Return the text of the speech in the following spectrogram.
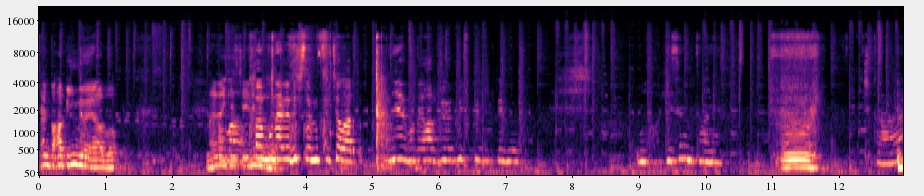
Sen daha bilmiyor ya bu. Nereden Ama keseceğini ben bilmiyor. bunu evde dişlerimi fırçalardım. Niye burada harcıyorum hiçbir fikrim yok. Oh yesene bir tane. Çıkar.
